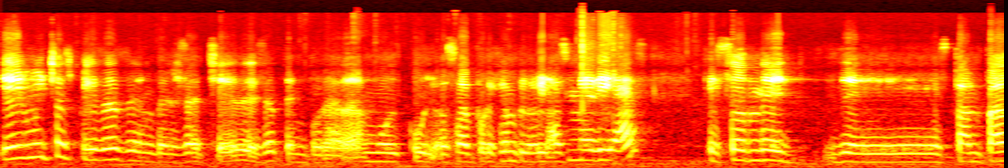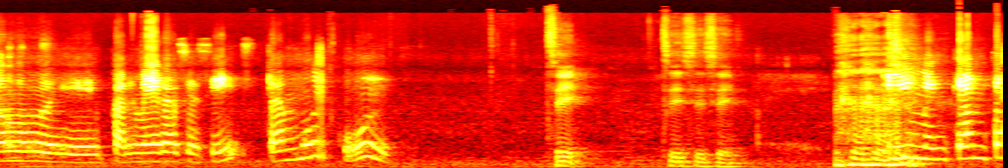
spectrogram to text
y hay muchas piezas en Versace de esa temporada muy cool. O sea, por ejemplo, las medias, que son de, de estampado de palmeras y así, están muy cool. Sí, sí, sí, sí. Y me encanta,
